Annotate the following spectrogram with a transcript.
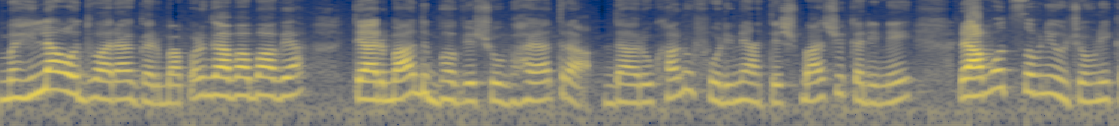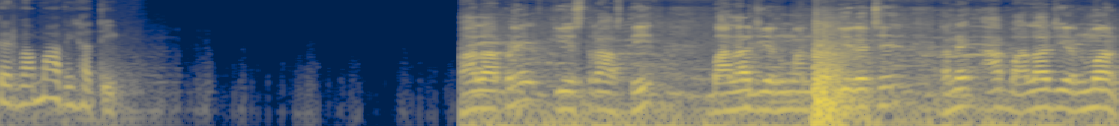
મહિલાઓ દ્વારા ગરબા પણ ગાવામાં આવ્યા. ત્યારબાદ ભવ્ય શોભાયાત્રા દારૂખાનું ફોડીને આતિશબાજી કરીને રામોત્સવની ઉજવણી કરવામાં આવી હતી. હાલ આપણે કેસરા સ્થિત બાલાજી હનુમાન મંદિરે છે અને આ બાલાજી હનુમાન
